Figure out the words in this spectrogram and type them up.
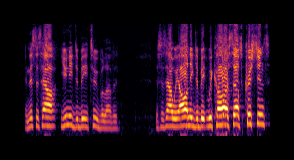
And this is how you need to be too, beloved. This is how we all need to be. We call ourselves Christians.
